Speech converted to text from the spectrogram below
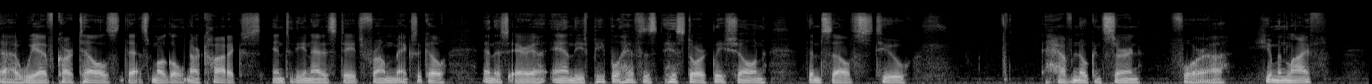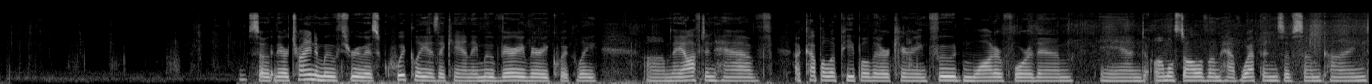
Uh, we have cartels that smuggle narcotics into the United States from Mexico in this area, and these people have historically shown themselves to have no concern for uh, human life. So they're trying to move through as quickly as they can. They move very, very quickly. Um, they often have a couple of people that are carrying food and water for them, and almost all of them have weapons of some kind.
